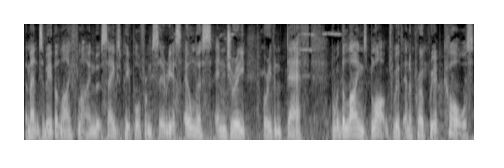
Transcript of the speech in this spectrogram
They're meant to be the lifeline that saves people from serious illness, injury, or even death. But with the lines blocked with inappropriate calls,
